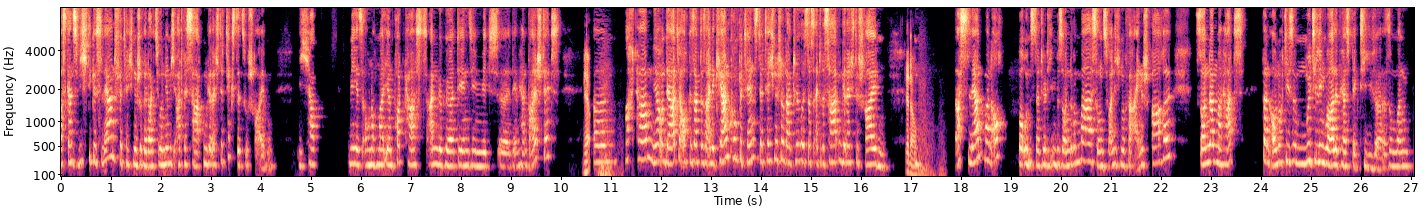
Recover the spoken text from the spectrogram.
was ganz Wichtiges lernt für technische Redaktion, nämlich adressatengerechte Texte zu schreiben. Ich habe mir jetzt auch noch mal Ihren Podcast angehört, den Sie mit äh, dem Herrn Wallstedt ja. ähm, gemacht haben. Ja, und der hat ja auch gesagt, dass eine Kernkompetenz der technischen Redakteure ist das adressatengerechte Schreiben. Genau. Und das lernt man auch bei uns natürlich in besonderem Maße. Und zwar nicht nur für eine Sprache, sondern man hat dann auch noch diese multilinguale Perspektive. Also man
